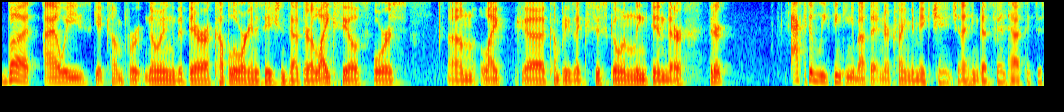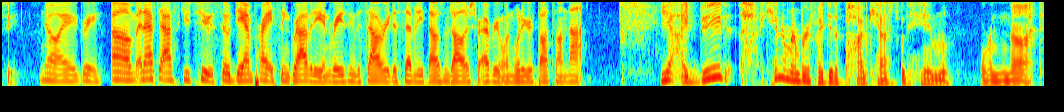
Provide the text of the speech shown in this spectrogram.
But I always get comfort knowing that there are a couple of organizations out there like Salesforce, um, like uh, companies like Cisco and LinkedIn that are that are actively thinking about that and are trying to make change. And I think that's fantastic to see. No, I agree. Um, and I have to ask you too. So Dan Price and Gravity and raising the salary to seventy thousand dollars for everyone. What are your thoughts on that? Yeah, I did. I can't remember if I did a podcast with him or not.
